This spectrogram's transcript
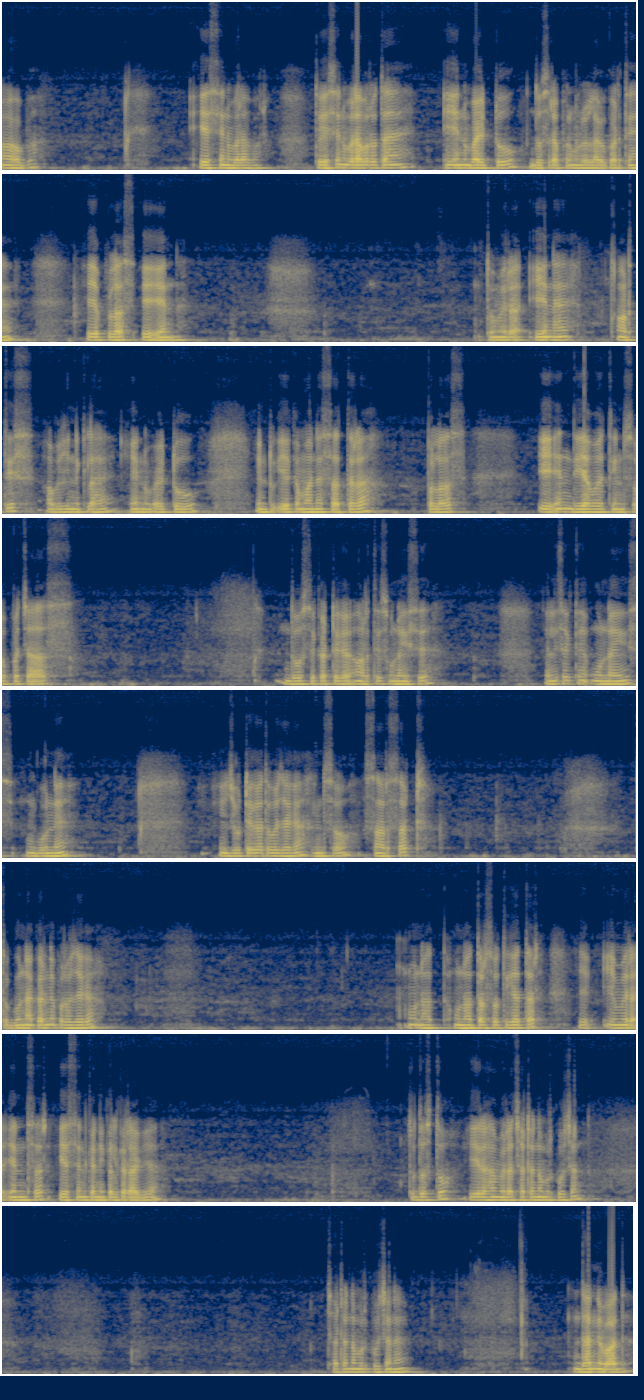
अब एस एन बराबर। तो एस एन बराबर होता है एन बाई टू दूसरा फॉर्मूला लागू करते हैं। A plus A N. तो मेरा एन है अड़तीस अभी निकला है N by two into A का मान है सत्रह प्लस ए एन दिया हुआ है तीन सौ पचास। दो से कटेगा अड़तीस, उन्नीस से। चल नहीं सकते हैं उन्नीस गुने ये जुटेगा तो हो जाएगा तीन सौ सड़सठ। तो गुना करने पर हो जाएगा उनहत्तर सौ तिहत्तर। ये, ये मेरा आंसर एस एन का निकल कर आ गया। तो दोस्तों ये रहा मेरा छठा नंबर क्वेश्चन छठा नंबर क्वेश्चन है। धन्यवाद।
